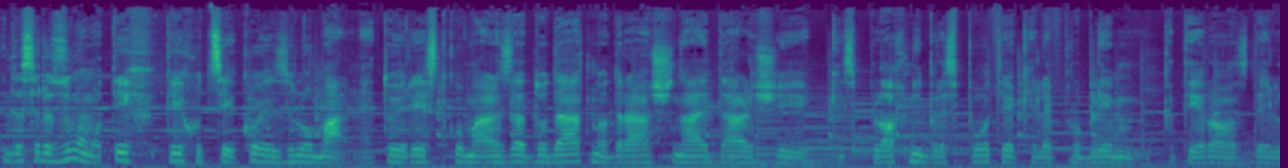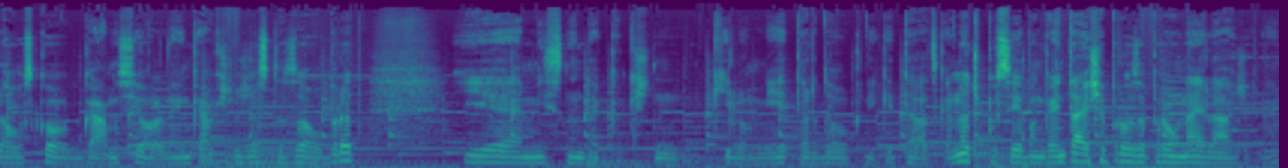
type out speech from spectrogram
In da se razumemo, teh, teh odsekov je zelo malo. To je res tako malo za dodatno draž, najdaljši, ki sploh ni brezpotje, ki je le problem, katero zdaj lovsko gamsijo ali ne kakšno že ste za obrat je, mislim, da kakšen kilometr dolg, nekaj takega, noč posebenega in ta je še pravzaprav najlažje. Ne.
